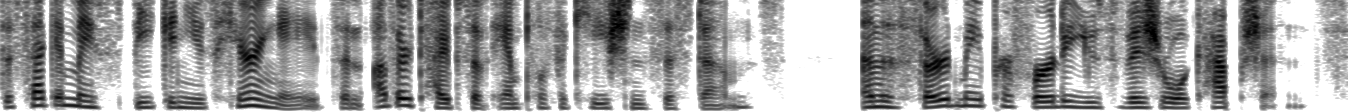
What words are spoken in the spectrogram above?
the second may speak and use hearing aids and other types of amplification systems, and the third may prefer to use visual captions.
